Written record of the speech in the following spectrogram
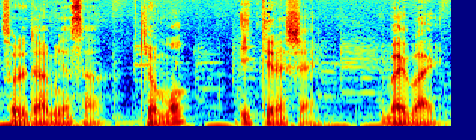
それでは皆さん、今日もいってらっしゃい。バイバイ。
